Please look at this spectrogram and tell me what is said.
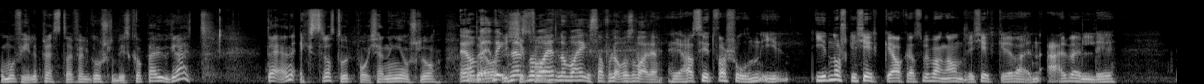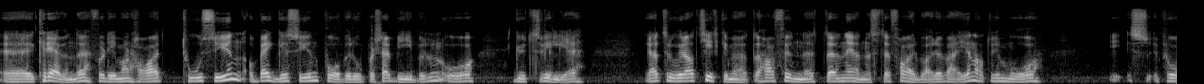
homofile prester ifølge Oslo biskop er ugreit. Det er en ekstra stor påkjenning i Oslo. Ja, men, Vignes, få... Nå må Hegstad få lov å svare. Ja, Situasjonen i, i, Den norske kirke, akkurat som i mange andre kirker i verden, er veldig eh, krevende. Fordi man har to syn, og begge syn påberoper seg Bibelen og Guds vilje. Jeg tror at Kirkemøtet har funnet den eneste farbare veien, at vi må på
